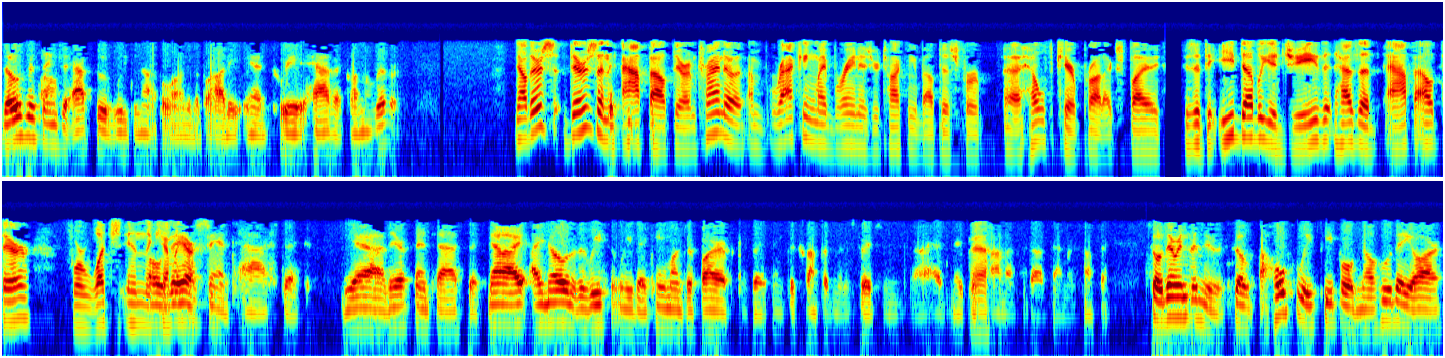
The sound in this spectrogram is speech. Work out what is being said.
Those are things that absolutely do not belong in the body and create havoc on the liver. Now there's there's an app out there. I'm trying to I'm racking my brain as you're talking about this for uh, healthcare products. By is it the EWG that has an app out there for what's in the oh, chemicals? they are fantastic. Yeah, they're fantastic. Now, I, I know that recently they came under fire because I think the Trump administration uh, had made some Yeah. comments about them or something. So they're in the news. So uh, hopefully people know who they are.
